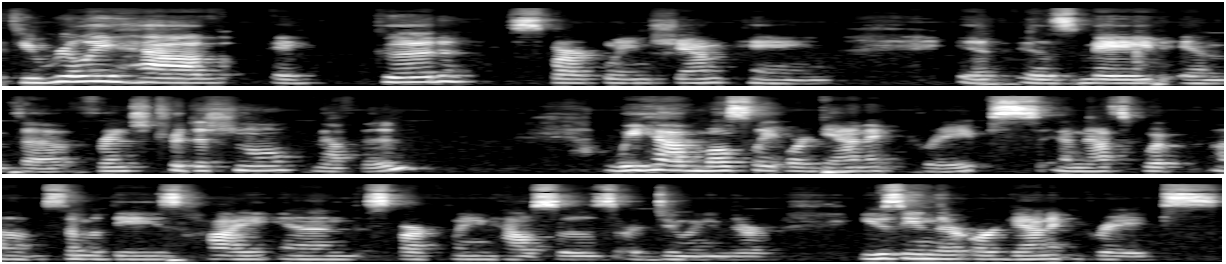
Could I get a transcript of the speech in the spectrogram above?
if you really have a good sparkling champagne, it is made in the French traditional method. We have mostly organic grapes, and that's what um, some of these high end sparkling houses are doing. They're using their organic grapes.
